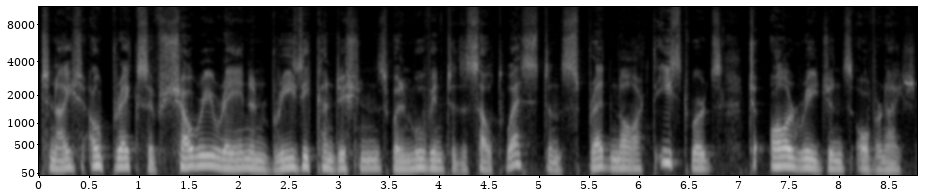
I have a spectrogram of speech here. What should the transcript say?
Tonight, outbreaks of showery rain and breezy conditions will move into the southwest and spread north eastwards to all regions overnight.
